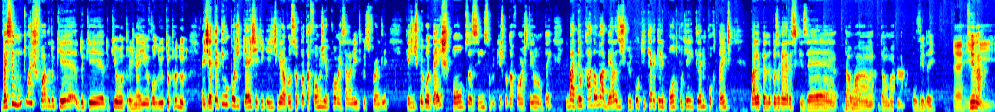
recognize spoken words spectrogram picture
vai ser muito mais foda do que, do que, do que outras, né? E evoluir o teu produto. A gente até tem um podcast aqui que a gente gravou sobre plataformas de e-commerce analytics friendly, que a gente pegou 10 pontos, assim, sobre o que as plataformas têm ou não têm, e bateu cada uma delas, explicou o que era aquele ponto, por que aquilo era importante. Vale a pena depois a galera, se quiser, dar uma, dar uma ouvida aí. É, e,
